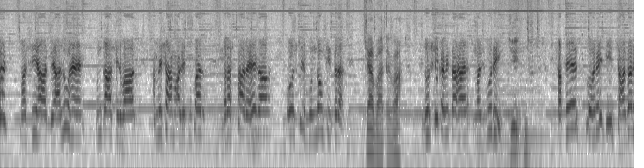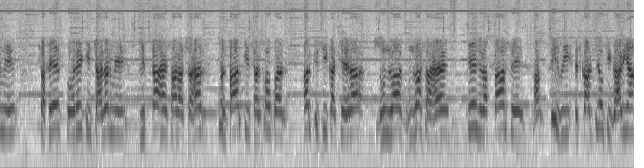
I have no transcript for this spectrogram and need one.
सच मसीहा दयालु हैं। उनका आशीर्वाद हमेशा हमारे ऊपर बरसता रहेगा। ओस के बूंदों की तरह। क्या बात है वाह। दूसरी कविता है मजबूरी। जी। सफ़ेद कोहरे की चादर में सफ़ेद कोहरे की चादर में लिपटा है सारा शहर। मुल्तान की सड़कों पर हर किसी का चेहरा धुंधला धुंधला सा है। तेज रफ्तार से भागती हुई स्कॉर्पियो की गाड़ियाँ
